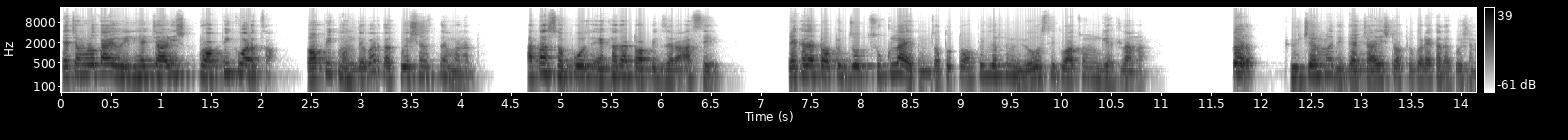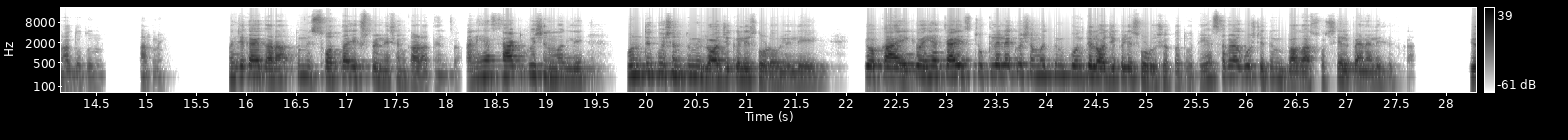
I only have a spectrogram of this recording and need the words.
त्याच्यामुळे काय होईल? ह्या चाळीस टॉपिकवरचा टॉपिक म्हणतोय बरं का क्वेश्चन्स नाही म्हणत. आता सपोज एखादा टॉपिक जर असेल एखादा टॉपिक जो चुकला आहे तुमचा तो टॉपिक जर तुम्ही व्यवस्थित वाचून घेतला ना तर फ्युचरमध्ये त्या चाळीस टॉपिकवर एखादा क्वेश्चन आला तर तुम्ही नाही. म्हणजे काय करा तुम्ही स्वतः एक्सप्लेनेशन काढा त्यांचं. आणि ह्या साठ क्वेश्चनमधले कोणते क्वेश्चन तुम्ही लॉजिकली सोडवलेले? किंवा काय? किंवा ह्या चाळीस चुकलेल्या क्वेश्चनमध्ये तुम्ही कोणते लॉजिकली सोडू शकत होते? ह्या सगळ्या गोष्टी तुम्ही बघा सेल्फ अनालिसिस करा पी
